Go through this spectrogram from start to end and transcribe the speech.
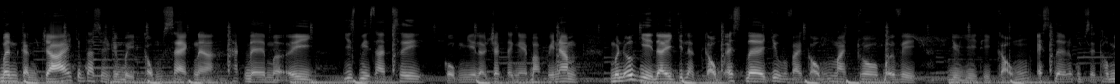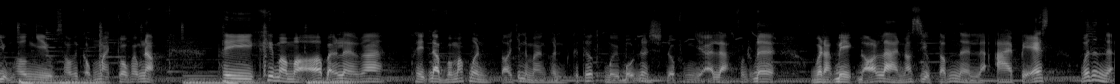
bên cạnh trái chúng ta sẽ chuẩn bị cổng sạc nè HDMI USB Type-C cũng như là jack tai nghe 3.5 Mình ước gì đây chính là cổng SD chứ không phải cổng micro, bởi vì dù gì thì cổng SD nó cũng sẽ thông dụng hơn nhiều so với cổng micro, phải không nào? Thì khi mà mở bản lề ra thì đập vào mắt mình, đó chính là màn hình kích thước 14 inch độ phân giải là Full HD và đặc biệt đó là nó sử dụng tấm nền là IPS với tính nền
